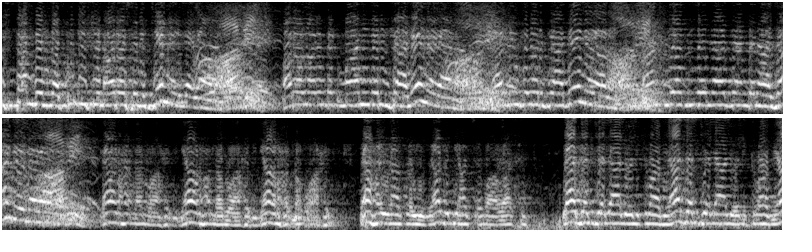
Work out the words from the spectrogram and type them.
İstanbul'la Kudüs'ün arasını cem eyle ya Rabbi. Aralarındaki manileri ziyade eyle ya Rabbi. Yardımcıları ziyade eyle ya Rabbi. Manevi gönüllerini harcayandan azad eyle ya Rabbi. Ya Erhamer Rahimin, Ya Erhamer Rahimin, Ya Erhamer Rahim. Ya Hayy Ya Kayyum, Ya Bedi'as Semavatı. Ya Zel Celal ve İkram, Ya Zel Celal ve İkram, Ya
